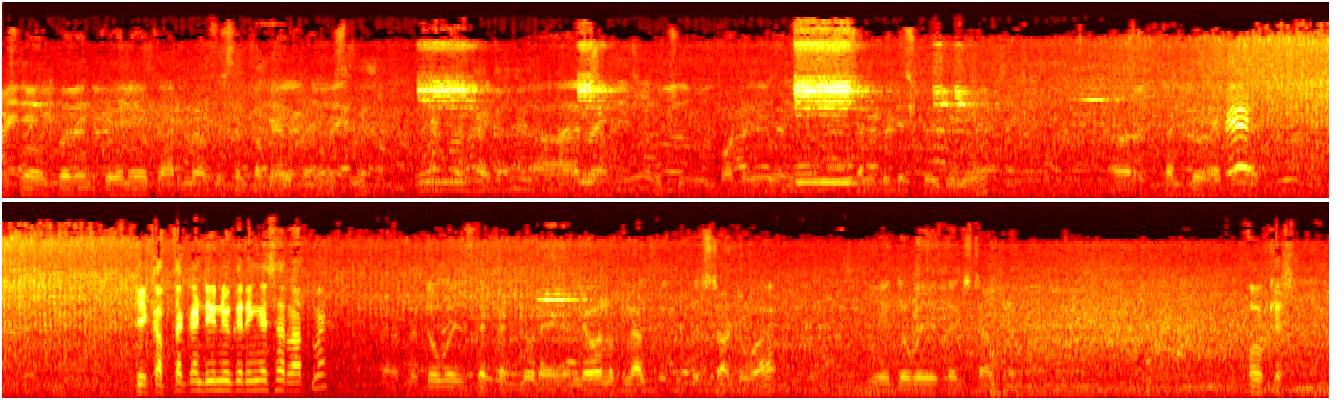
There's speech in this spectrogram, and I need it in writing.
اس میں امپورٹنٹ کوئی نہیں کار میں آفیسر کا بیل ہے اس میں۔ اور کچھ امپورٹنٹ سیلیبریٹیز کوئی بھی نہیں ہے اور کنٹینیو رہتا ہے۔ یہ کب تک کنٹینیو کریں گے سر رات میں؟ رات میں دو بجے تک کنٹینیو رہے گا۔ الیون او کلاک اسٹارٹ ہوا ہے۔ یہ دو بجے تک اسٹارٹ رہے گا اوکے سر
